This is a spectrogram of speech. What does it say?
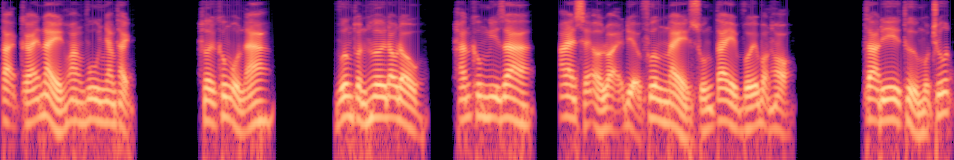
Tại cái này hoang vu nham thạch. Hơi không ổn a. Vương Thuần hơi đau đầu, hắn không nghĩ ra, ai sẽ ở loại địa phương này xuống tay với bọn họ. Ta đi thử một chút.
